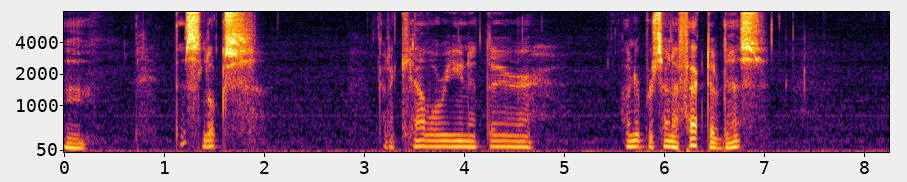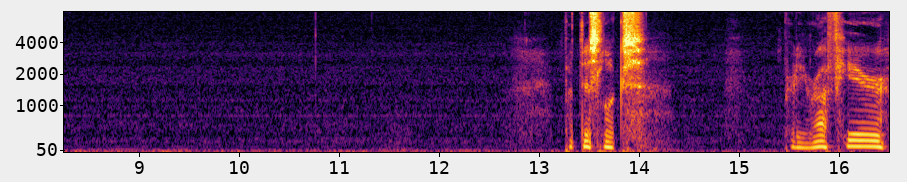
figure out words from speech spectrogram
Hmm. This looks got a cavalry unit there. 100% effectiveness. But this looks pretty rough here.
